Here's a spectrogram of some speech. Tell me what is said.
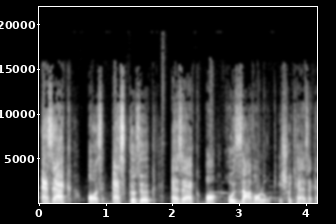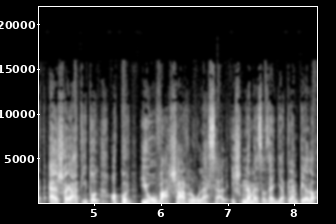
ezek az eszközök, ezek a hozzávalók. És hogyha ezeket elsajátítod, akkor jó vásárló leszel. És nem ez az egyetlen példa,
